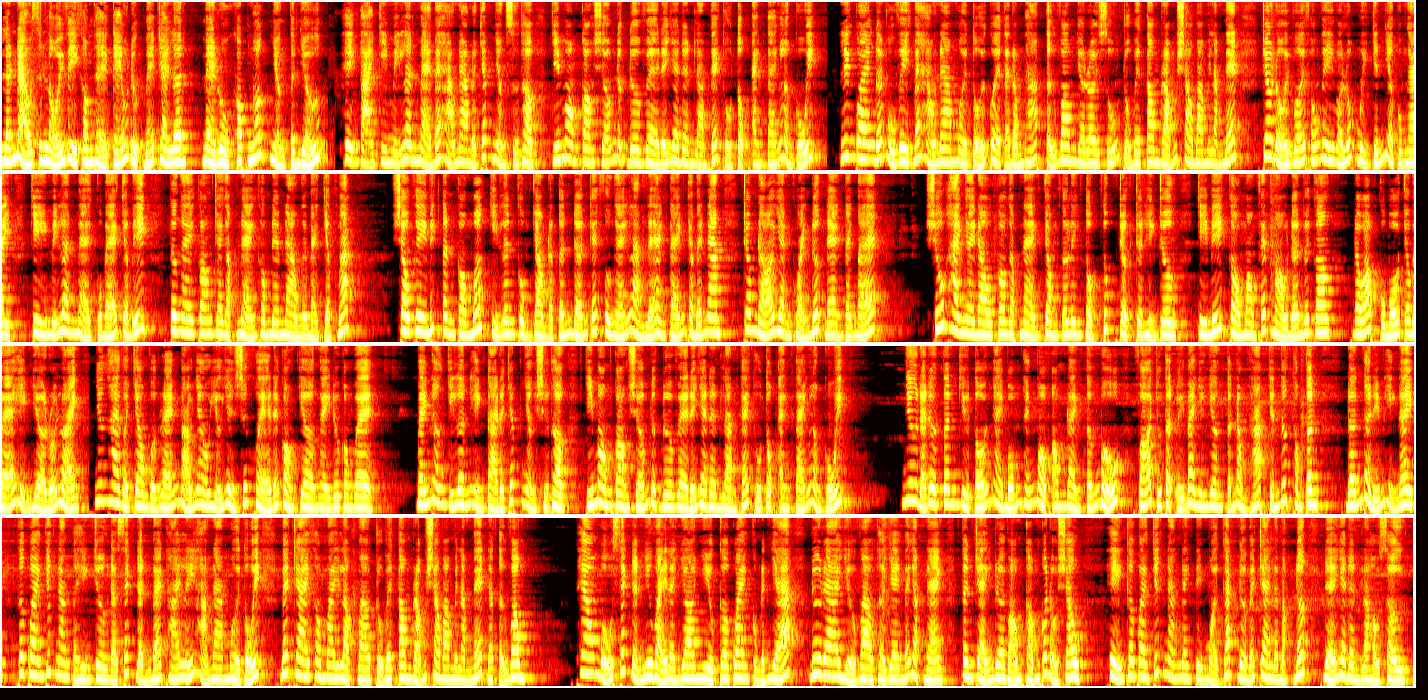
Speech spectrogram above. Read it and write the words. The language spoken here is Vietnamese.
Lãnh đạo xin lỗi vì không thể kéo được bé trai lên, mẹ ruột khóc ngất nhận tin dữ. Hiện tại chị Mỹ Linh mẹ bé Hảo Nam đã chấp nhận sự thật, chỉ mong con sớm được đưa về để gia đình làm các thủ tục an táng lần cuối. Liên quan đến vụ việc bé Hạo Nam 10 tuổi quê tại Đồng Tháp tử vong do rơi xuống trụ bê tông rỗng sau 35 mét, trao đổi với phóng viên vào lúc 19 giờ cùng ngày, chị Mỹ Linh mẹ của bé cho biết, từ ngày con trai gặp nạn không đêm nào người mẹ chập mắt. Sau khi biết tin con mất, chị Linh cùng chồng đã tính đến các phương án làm lễ an táng cho bé Nam, trong đó dành khoảng đất để an táng bé. Suốt hai ngày đầu con gặp nạn, chồng tôi liên tục túc trực trên hiện trường, chị biết cầu mong phép màu đến với con, Đầu óc của bố cháu bé hiện giờ rối loạn, nhưng hai vợ chồng vẫn ráng bảo nhau giữ gìn sức khỏe để còn chờ ngày đưa con về. Bản thân chị Linh hiện tại đã chấp nhận sự thật, chỉ mong con sớm được đưa về để gia đình làm các thủ tục an táng lần cuối. Như đã đưa tin chiều tối ngày 4 tháng 1, ông Đoàn Tấn Bửu, Phó Chủ tịch Ủy ban Nhân dân tỉnh Đồng Tháp chính thức thông tin, Đến thời điểm hiện nay, cơ quan chức năng tại hiện trường đã xác định bé Thái Lý Hạo Nam 10 tuổi, bé trai không may lọt vào trụ bê tông rỗng sau 35 mét đã tử vong. Theo ông Bủ xác định như vậy là do nhiều cơ quan cùng đánh giá đưa ra dựa vào thời gian bé gặp nạn, tình trạng rơi vào ống cổng có độ sâu. Hiện cơ quan chức năng đang tìm mọi cách đưa bé trai lên mặt đất để gia đình lo hậu sự.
